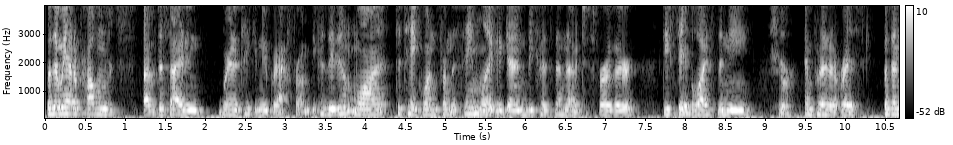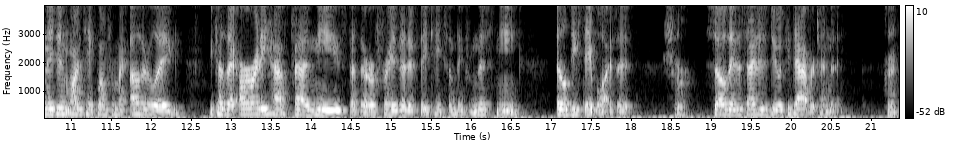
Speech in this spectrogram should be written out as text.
but then we had a problem of of deciding where to take a new graft from because they didn't want to take one from the same leg again because then that would just further destabilize the knee Sure. and put it at risk. But then they didn't want to take one from my other leg because I already have bad knees that they're afraid that if they take something from this knee, it'll destabilize it. Sure. So they decided to do a cadaver tendon. Okay.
